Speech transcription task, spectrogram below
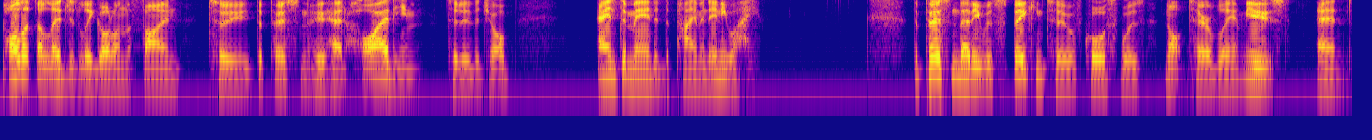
Pollitt allegedly got on the phone to the person who had hired him to do the job and demanded the payment anyway. The person that he was speaking to, of course, was not terribly amused, and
